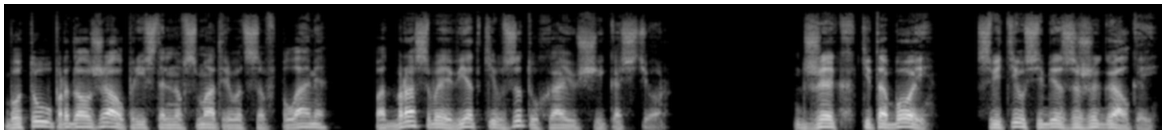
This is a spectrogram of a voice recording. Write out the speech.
Бутул продолжал пристально всматриваться в пламя, подбрасывая ветки в затухающий костер. Джек Китобой светил себе зажигалкой.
